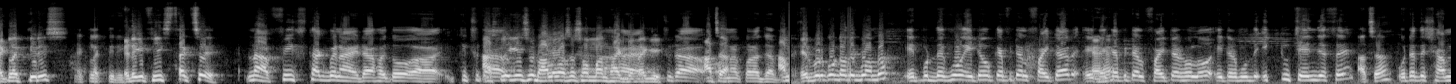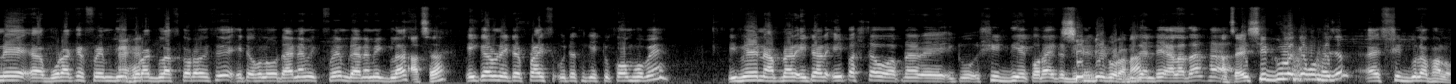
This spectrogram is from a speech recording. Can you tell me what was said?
এক লাখ তিরিশ? এক লাখ তিরিশ। এটা কি ফিক্স থাকছে? না ফিক্স থাকবে না এটা হয়তো কিছুটা আসলে কিছু ভালোবাসা সম্মান থাকবে হ্যাঁ, নাকি? কিছুটা আচ্ছা করা যাবে। এরপর কোনটা দেখব আমরা? এরপর দেখব এটাও ক্যাপিটাল ফাইটার এটা হ্যাঁ। ক্যাপিটাল ফাইটার হলো এটার মধ্যে একটু চেঞ্জ আছে। আচ্ছা। ওটাতে সামনে বোরাকের ফ্রেম দিয়ে হ্যাঁ। বোরাক গ্লাস করা হয়েছে। এটা হলো ডাইনামিক ফ্রেম ডাইনামিক গ্লাস আচ্ছা। এই কারণে এটার প্রাইস ওইটা থেকে একটু কম হবে। ইভেন আপনার এটার এই পাশটাও আপনার একটু শীট দিয়ে করা এটা Sheet দিয়ে করা না? ডিজাইনটা আলাদা হ্যাঁ। আচ্ছা এই সিটগুলো কেমন ভাইজান শীটগুলা ভালো।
